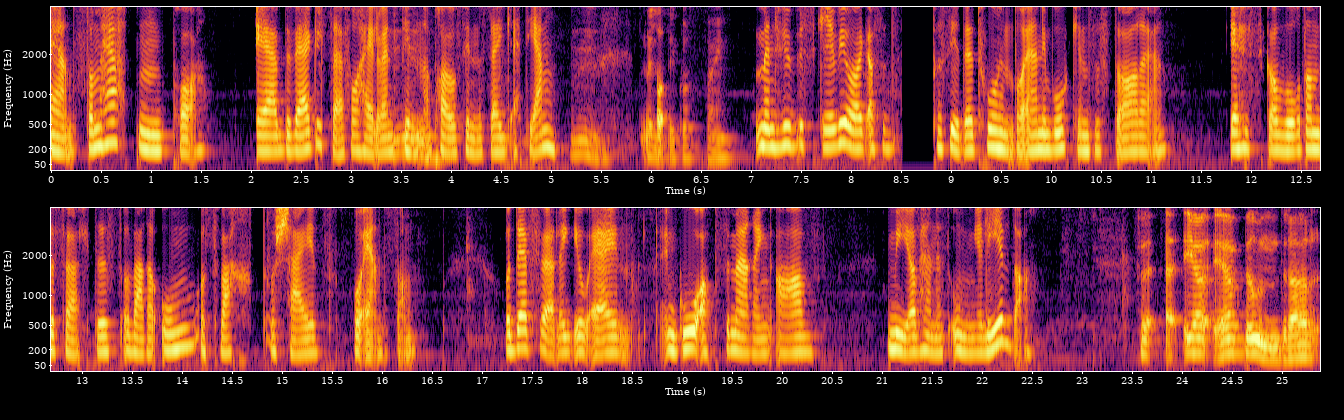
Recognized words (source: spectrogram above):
ensomheten på. Er bevegelse for å hele veien finne, mm. prøve å finne seg et hjem. Mm. Veldig godt poeng. Men hun beskriver jo òg altså, På side 201 i boken så står det jeg husker hvordan det føltes å være ung og svart og skeiv og ensom. Og det føler jeg jo er en, en, god oppsummering av mye av hennes unge liv, da. For eh, jeg, jeg beundrer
